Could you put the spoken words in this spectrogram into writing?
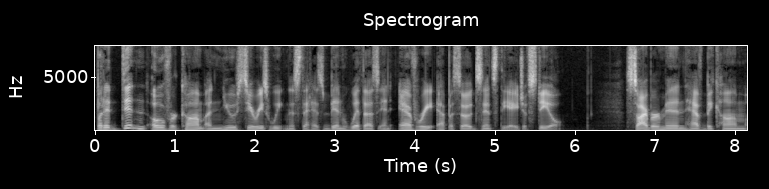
but it didn't overcome a new series weakness that has been with us in every episode since the Age of Steel. Cybermen have become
